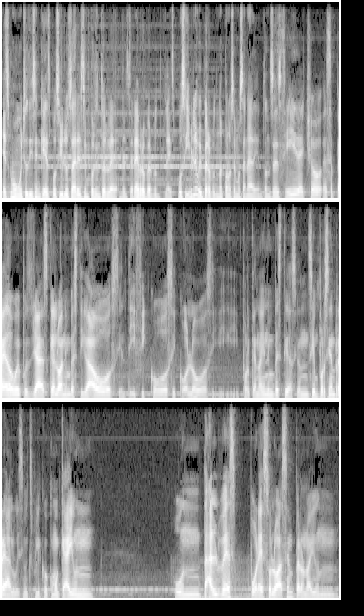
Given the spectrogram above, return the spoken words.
Es como muchos dicen que es posible usar el 100% del, del cerebro, pero pues, es posible, güey, pero pues no conocemos a nadie, entonces Sí, de hecho, ese pedo, güey, pues ya es que lo han investigado científicos, psicólogos, y, y porque no hay una investigación 100% real, güey, ¿sí me explico? Como que hay un, un, tal vez por eso lo hacen, pero no hay un,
